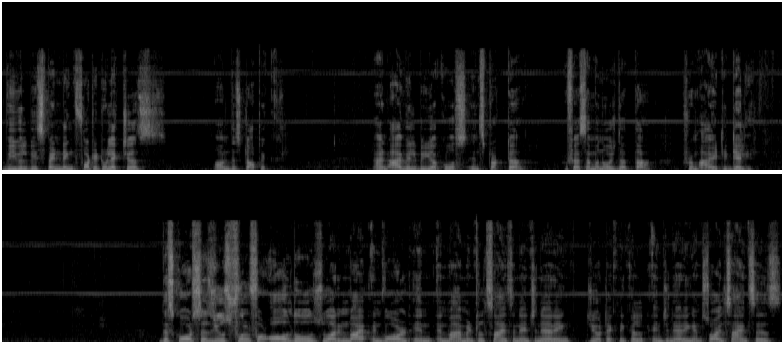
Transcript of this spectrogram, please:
We will be spending 42 lectures on this topic and I will be your course instructor Professor Manoj Datta from IIT Delhi. This course is useful for all those who are involved in environmental science and engineering, geotechnical engineering and soil sciences,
